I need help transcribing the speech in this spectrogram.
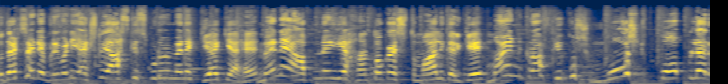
तो दैट्स राइट एवरीबॉडी एक्चुअली आज के वीडियो में मैंने किया क्या है? मैंने अपने ये हाथों का इस्तेमाल करके माइनक्राफ्ट की कुछ most popular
